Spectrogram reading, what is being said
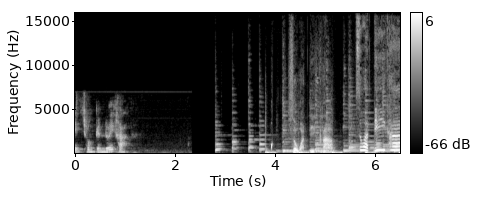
ด็กๆ ชมกันด้วยค่ะ สวัสดีครับ สวัสดีค่ะ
